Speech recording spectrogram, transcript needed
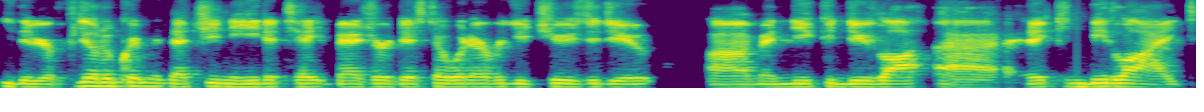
either your field equipment that you need to take measure, disto, whatever you choose to do. Um, and you can do lot, uh, it can be light.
